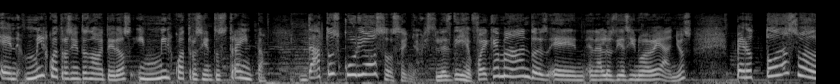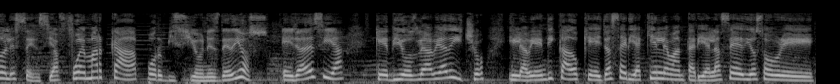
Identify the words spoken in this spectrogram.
en 1492 y 1430. Datos curiosos, señores. Les dije, fue quemada a los 19 años, pero toda su adolescencia fue marcada por visiones de Dios. Ella decía que Dios le había dicho y le había indicado que ella sería quien levantaría el asedio sobre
